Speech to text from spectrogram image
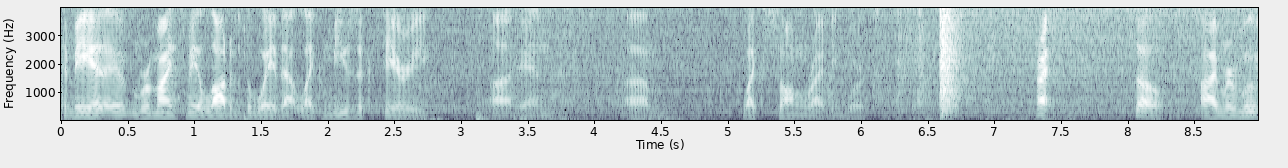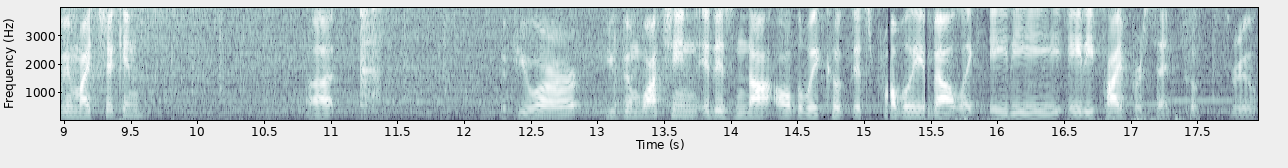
To me, it, it reminds me a lot of the way that like music theory uh, and um, like songwriting works. All right, so I'm removing my chicken. Uh, if you are, you've been watching, it is not all the way cooked. It's probably about like 80, 85% cooked through.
